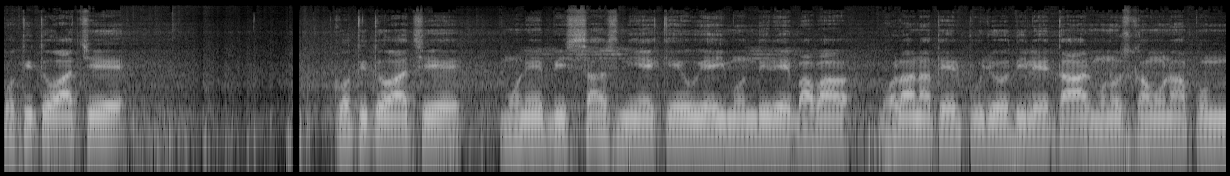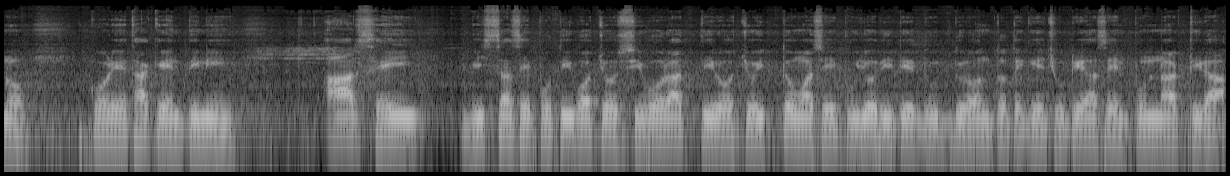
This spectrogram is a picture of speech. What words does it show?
কথিত আছে কথিত আছে, মনে বিশ্বাস নিয়ে কেউ এই মন্দিরে বাবা ভোলানাথের পুজো দিলে তার মনস্কামনা পূর্ণ করে থাকেন তিনি। আর সেই বিশ্বাসে প্রতি বছর শিবরাত্রির ও চৈত্র মাসে পুজো দিতে দূর দূরান্ত থেকে ছুটে আসেন পুণ্যার্থীরা।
